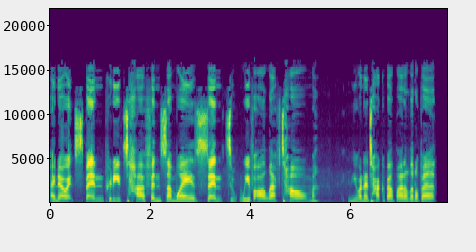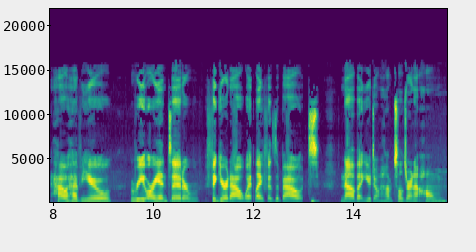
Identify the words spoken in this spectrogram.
I know it's been pretty tough in some ways since we've all left home. You want to talk about that a little bit? How have you reoriented or figured out what life is about now that you don't have children at home?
